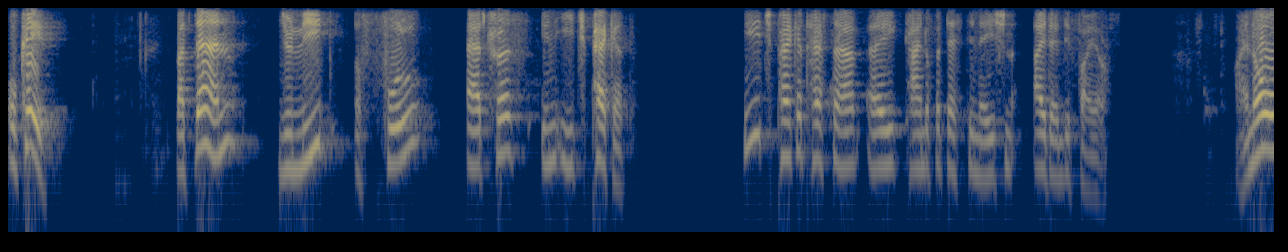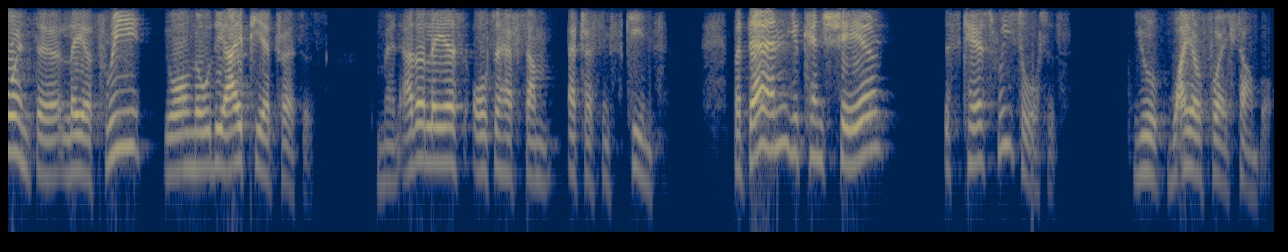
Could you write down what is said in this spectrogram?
Okay, but then you need a full address in each packet. Each packet has to have a kind of a destination identifier. I know in the layer 3, you all know the IP addresses. Many other layers also have some addressing schemes. But then you can share the scarce resources, your wire, for example.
